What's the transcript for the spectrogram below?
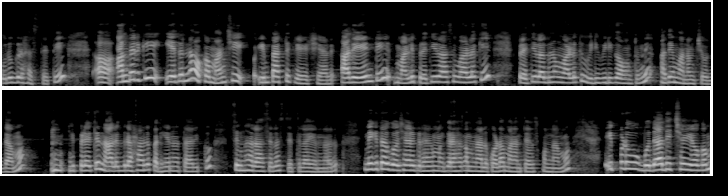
గురుగ్రహ స్థితి అందరికీ ఏదన్నా ఒక మంచి ఇంపాక్ట్ క్రియేట్ చేయాలి. అదేంటి? మళ్ళీ ప్రతి రాశి వాళ్ళకి ప్రతి లగ్నం వాళ్ళకి విడివిడిగా ఉంటుంది. అదే మనం చూద్దాము. ఇప్పుడైతే నాలుగు గ్రహాలు పదిహేనో తారీఖు సింహరాశిలో స్థితిలో ఉన్నారు. మిగతా గోచార గ్రహ గ్రహగమనాలు కూడా మనం తెలుసుకున్నాము. ఇప్పుడు బుధాదిత్య యోగం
